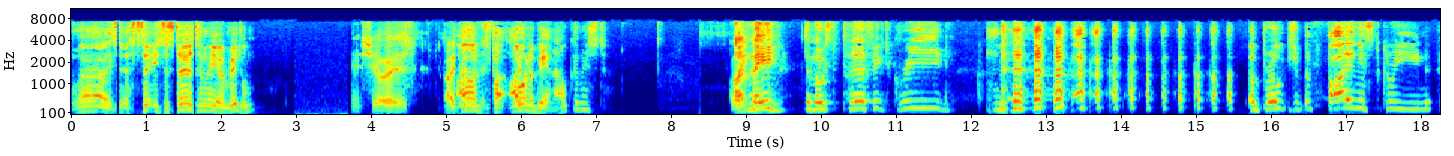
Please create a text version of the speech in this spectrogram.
Well, it's a, it's a certainly a riddle. It sure is. I I. I want to be an alchemist. I've made the most perfect green. a brooch of the finest green.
